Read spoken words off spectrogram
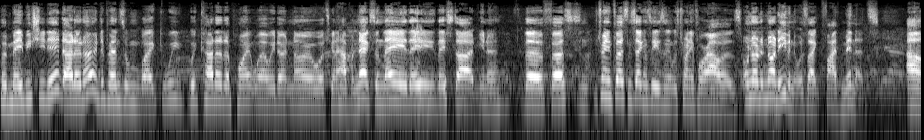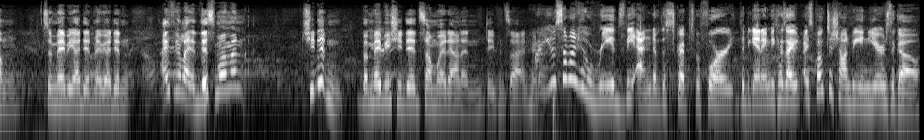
but maybe she did. I don't know. It depends on like we, we cut at a point where we don't know what's going to happen next, and they, they, they start. You know, the first between first and second season it was 24 hours. Or no, not even. It was like five minutes. Um, so maybe I did, maybe I didn't. I feel like at this moment, she didn't, but maybe she did somewhere down in deep inside. Who Are knows? you someone who reads the end of the script before the beginning? Because I, I spoke to Sean Bean years ago,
